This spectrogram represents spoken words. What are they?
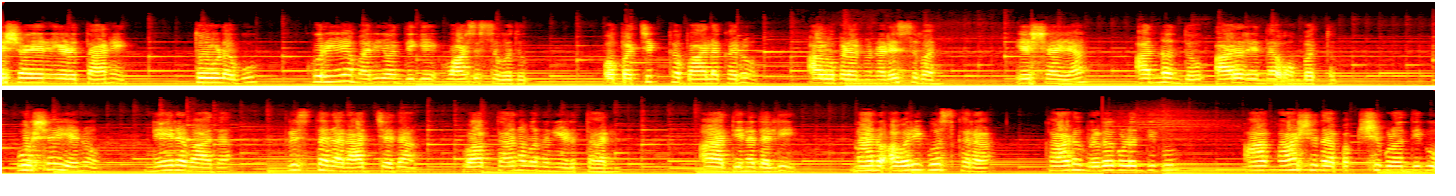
ಯಶಾಯನು ಹೇಳುತ್ತಾನೆ, ತೋಳವು ಕುರಿಯ ಮರಿಯೊಂದಿಗೆ ವಾಸಿಸುವುದು. ಒಬ್ಬ ಚಿಕ್ಕ ಬಾಲಕನು ಅವುಗಳನ್ನು ನಡೆಸುವನು. ಯಶಯ ಹನ್ನೊಂದು, ಆರರಿಂದ ಒಂಬತ್ತು. ಉಷಯನು ನೇರವಾದ ಕ್ರಿಸ್ತನ ರಾಜ್ಯದ ವಾಗ್ದಾನವನ್ನು ನೀಡುತ್ತಾನೆ. ಆ ದಿನದಲ್ಲಿ ನಾನು ಅವರಿಗೋಸ್ಕರ ಕಾಡು ಮೃಗಗಳೊಂದಿಗೂ, ಆಕಾಶದ ಪಕ್ಷಿಗಳೊಂದಿಗೂ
